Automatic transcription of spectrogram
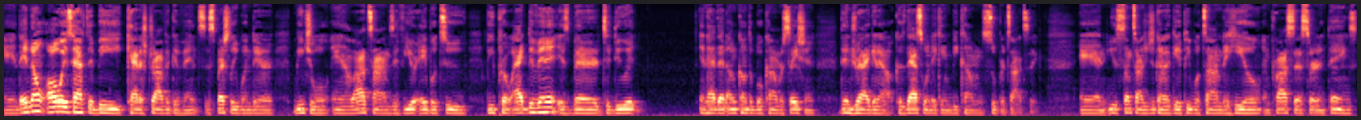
And they don't always have to be catastrophic events especially when they're mutual. And a lot of times if you're able to be proactive in it it's better to do it and have that uncomfortable conversation than drag it out because that's when it can become super toxic. And you sometimes you just gotta give people time to heal and process certain things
